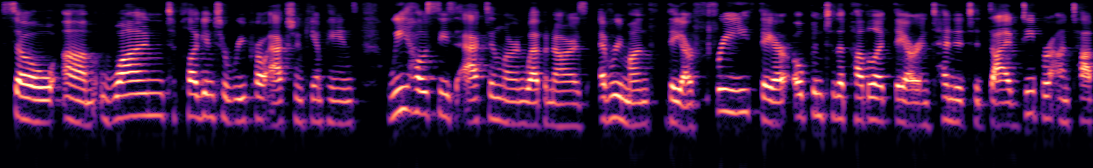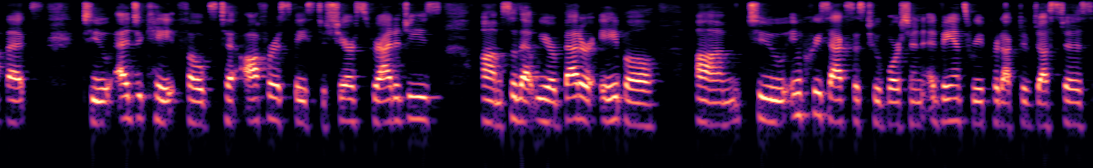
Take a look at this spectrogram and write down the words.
So, um, one to plug into ReproAction campaigns. We host these Act and Learn webinars every month. They are free, they are open to the public, they are intended to dive deeper on topics, to educate folks, to offer a space to share strategies um, so that we are better able. Um, to increase access to abortion, advance reproductive justice,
